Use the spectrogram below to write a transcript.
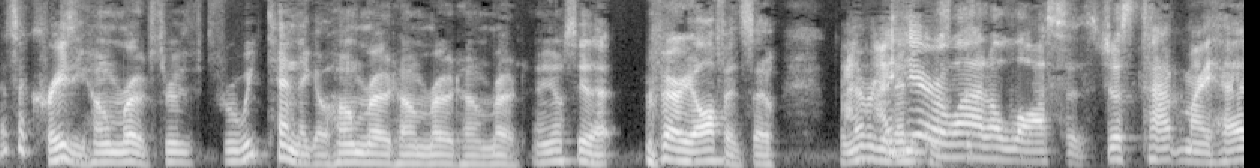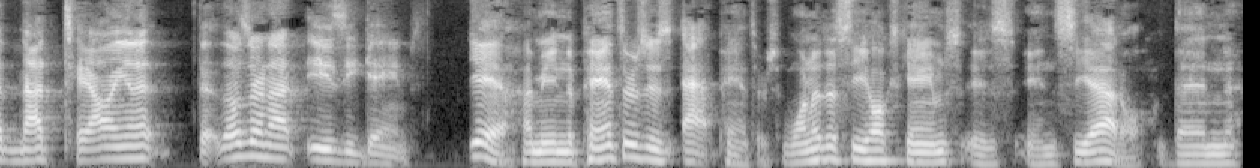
That's a crazy home road. Through through week 10, they go home road, home road, home road. And you don't see that very often. So they're never I going to hear a lot of losses, just top of my head, not tallying it. Th- those are not easy games. Yeah, I mean the Panthers is at Panthers. One of the Seahawks games is in Seattle. Then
